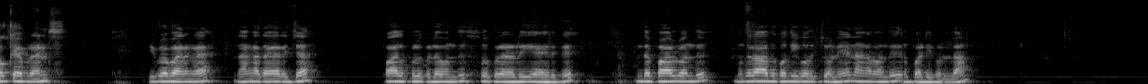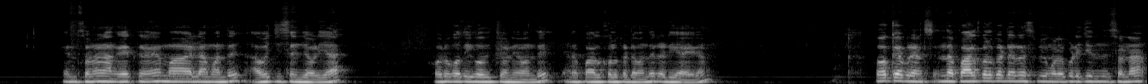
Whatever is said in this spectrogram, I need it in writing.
ஓகே ஃப்ரெண்ட்ஸ் இப்போ பாருங்கள் நாங்கள் தயாரித்த பால் கொழுக்கட்டை வந்து சூப்பராக ரெடியாக இருக்குது இந்த பால் வந்து முதலாவது கொதி கொதிச்சோடனே நாங்கள் வந்து கொள்ளலாம். என்று சொன்னால் நாங்கள் ஏற்கனவே மா எல்லாம் வந்து அவிச்சு செஞ்சபடியா ஒரு கொதி கொதிச்சோடனே வந்து இந்த பால் கொழுக்கட்டை வந்து ரெடி ஆகிடும் ஓகே ஃப்ரெண்ட்ஸ் இந்த பால் கொழுக்கட்டை ரெசிபி உங்களுக்கு பிடிச்சிருந்து சொன்னால்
